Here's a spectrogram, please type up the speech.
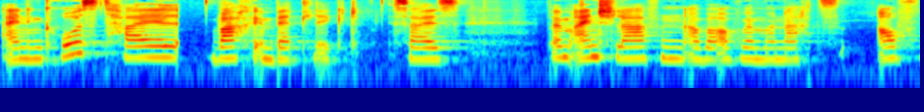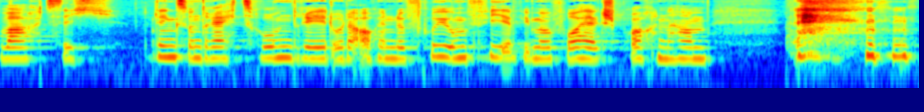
einen Großteil wach im Bett liegt, sei es beim Einschlafen, aber auch wenn man nachts aufwacht, sich links und rechts rumdreht oder auch in der Früh um vier, wie wir vorher gesprochen haben.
